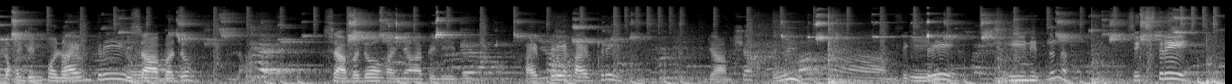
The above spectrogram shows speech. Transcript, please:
laki din pala. nun. 5-3, Si oh. Sabado. Sabado ang kanyang apelido. 5'3", 5'3". Jump shot. Uy! Ah, 6'3". Init. Ang init nun ah. 6'3".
